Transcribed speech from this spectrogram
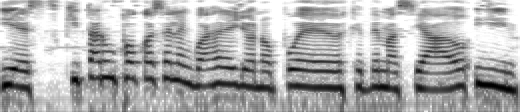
Y es quitar un poco ese lenguaje de yo no puedo, es que es demasiado. Y,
